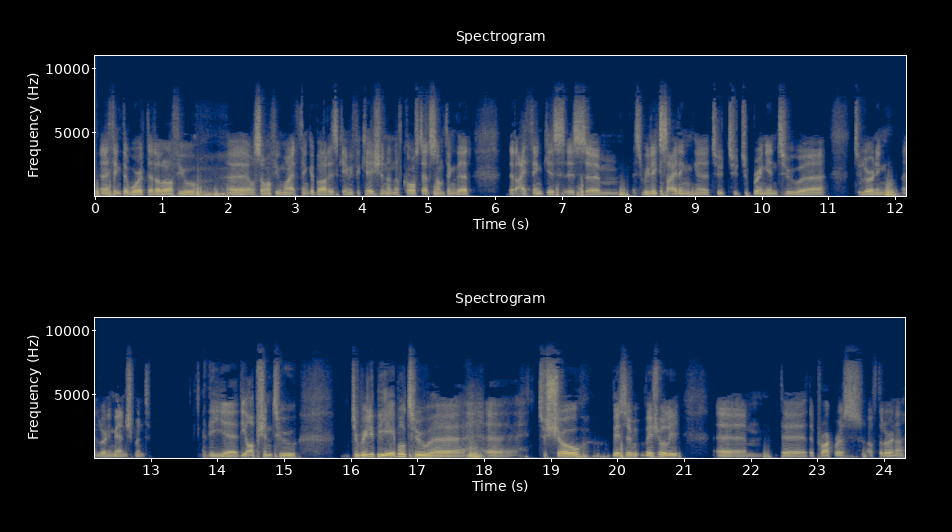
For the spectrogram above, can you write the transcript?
And I think the word that a lot of you, uh, or some of you might think about is gamification, and of course that's something that that I think is is um, is really exciting uh, to to to bring into uh, to learning and learning management. The uh, the option to to really be able to uh, uh, to show visu visually um, the the progress of the learner,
